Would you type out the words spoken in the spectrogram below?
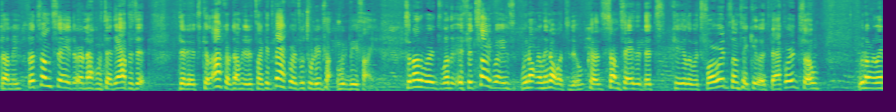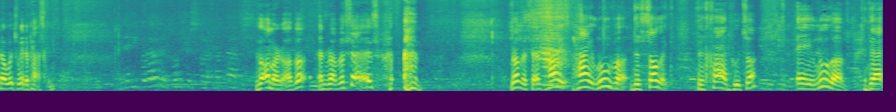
dummy, but some say the Rav Nachman said the opposite, that it's Kil Achrav dummy, that it's like it's backwards, which would be, would be fine. So in other words, whether if it's sideways, we don't really know what to do because some say that it's kilo it's forward, some say kilo it's backward, so we don't really know which way to pass it. The Amar Rava, and Rava says, Rava says, Hi, hi lulva de solik bechad hutza, a lulav that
